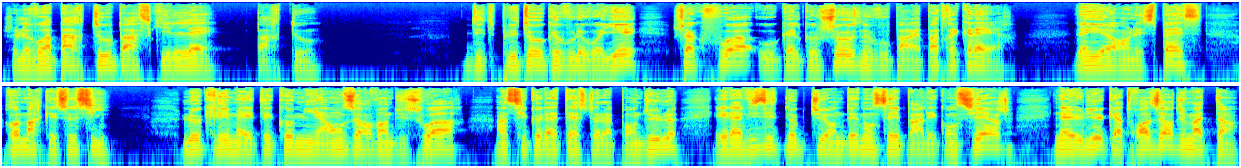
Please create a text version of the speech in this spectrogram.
Je le vois partout parce qu'il l'est, partout. Dites plutôt que vous le voyez chaque fois où quelque chose ne vous paraît pas très clair. D'ailleurs, en l'espèce, remarquez ceci. Le crime a été commis à 11h20 du soir, ainsi que l'atteste la pendule, et la visite nocturne dénoncée par les concierges n'a eu lieu qu'à 3 heures du matin.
